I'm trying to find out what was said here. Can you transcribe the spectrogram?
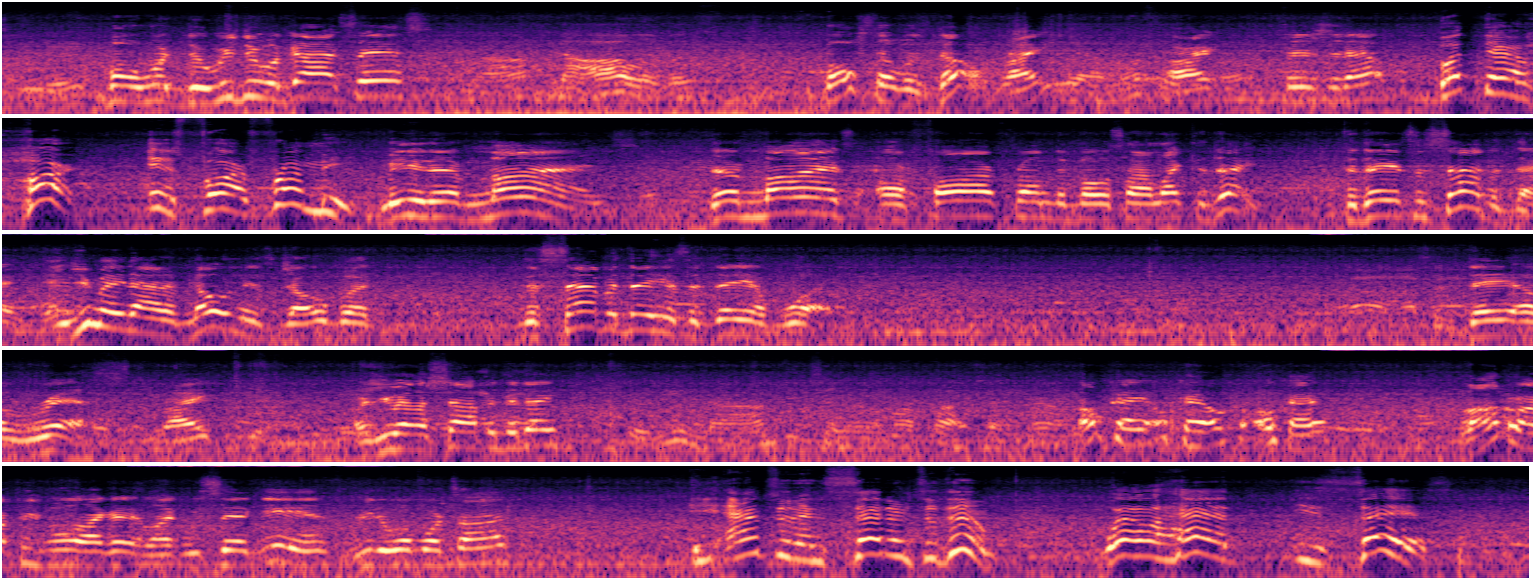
but what do we do what God says? Nah, not all of us. Most of us don't, right? Yeah, All right, finish it out. but their heart is far from me. Meaning their minds, their minds are far from the Most High like today. Today is a Sabbath day. And you may not have known this, Joe, but the Sabbath day is a day of what? It's a day of rest, right? Are you out shopping today? Okay, okay, okay, okay. A lot of our people, like like we said again, read it one more time. He answered and said unto them, Well hath Isaiah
